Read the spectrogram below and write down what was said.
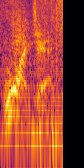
Watch it!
